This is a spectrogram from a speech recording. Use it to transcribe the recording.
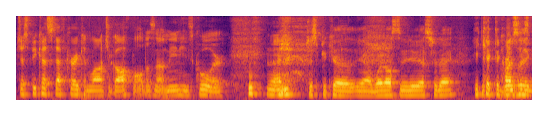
just because Steph Curry can launch a golf ball does not mean he's cooler. Just because, yeah. What else did he do yesterday? He kicked the Parts of Grizzlies the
